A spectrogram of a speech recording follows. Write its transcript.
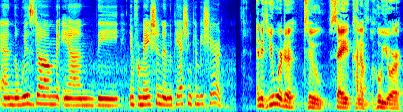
and the wisdom and the information and the passion can be shared. And if you were to, to say kind of who your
